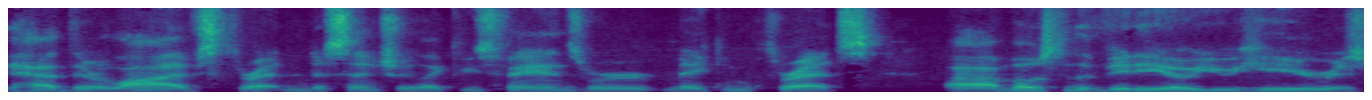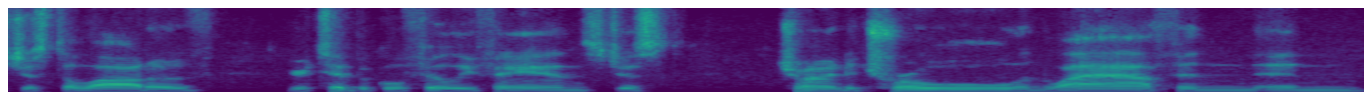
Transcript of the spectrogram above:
had their lives threatened essentially like these fans were making threats uh, most of the video you hear is just a lot of your typical philly fans just trying to troll and laugh and and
